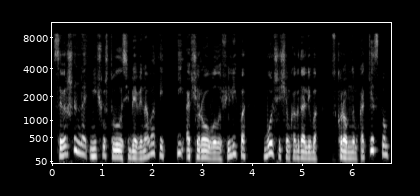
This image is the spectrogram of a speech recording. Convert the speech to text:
совершенно не чувствовала себя виноватой и очаровывала Филиппа больше, чем когда-либо скромным кокетством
